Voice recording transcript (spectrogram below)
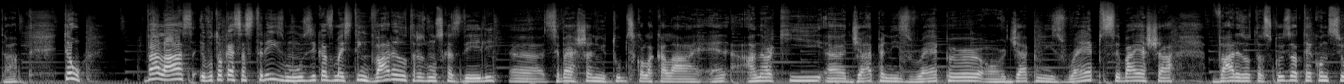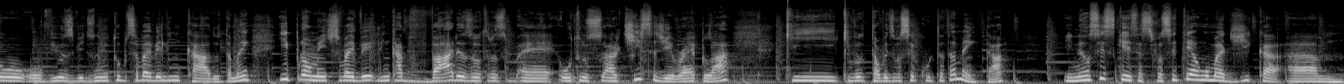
tá? Então, Vai lá, eu vou tocar essas três músicas, mas tem várias outras músicas dele. Uh, você vai achar no YouTube, você coloca lá é, Anarchy uh, Japanese Rapper ou Japanese Rap, você vai achar várias outras coisas. Até quando você ouvir os vídeos no YouTube, você vai ver linkado também. E provavelmente você vai ver linkado vários outros, é, outros artistas de rap lá que, que talvez você curta também, tá? E não se esqueça, se você tem alguma dica. Um,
